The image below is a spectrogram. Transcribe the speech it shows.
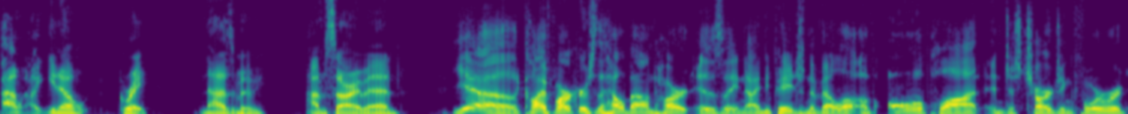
I- you know, great. Not as a movie. I'm sorry, man. Yeah, Clive Barker's The Hellbound Heart is a 90 page novella of all plot and just charging forward.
